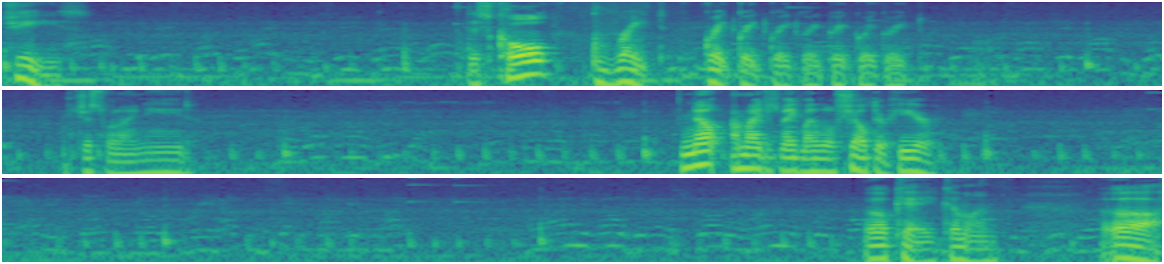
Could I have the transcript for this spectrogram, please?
Jeez. This coal, great. Great, great, great, great, great, great, great. Just what I need. No, I might just make my little shelter here. Okay, come on. Ugh.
